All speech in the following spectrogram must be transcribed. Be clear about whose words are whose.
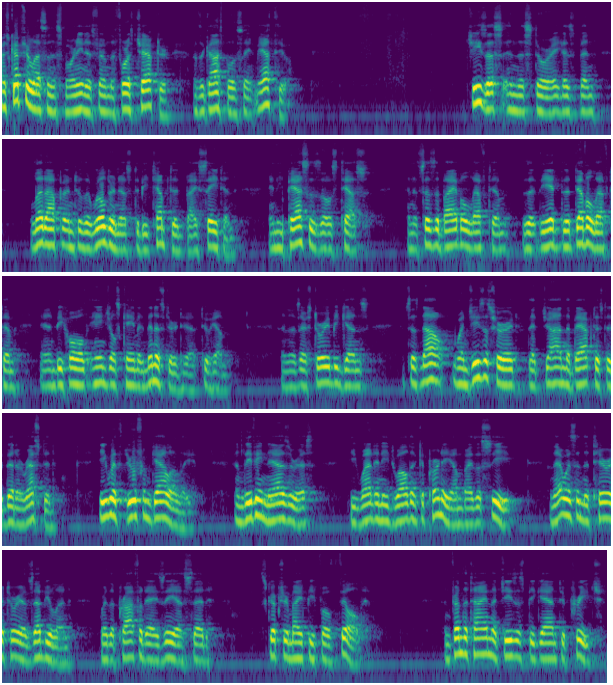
Speaker 1: Our scripture lesson this morning is from the fourth chapter of the Gospel of St. Matthew. Jesus, in this story, has been led up into the wilderness to be tempted by Satan, and he passes those tests. And it says the Bible left him, the, the, the devil left him, and behold, angels came and ministered to, to him. And as our story begins, it says, Now, when Jesus heard that John the Baptist had been arrested, he withdrew from Galilee, and leaving Nazareth, he went and he dwelled in Capernaum by the sea, and that was in the territory of Zebulun, where the prophet Isaiah said, Scripture might be fulfilled. And from the time that Jesus began to preach,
